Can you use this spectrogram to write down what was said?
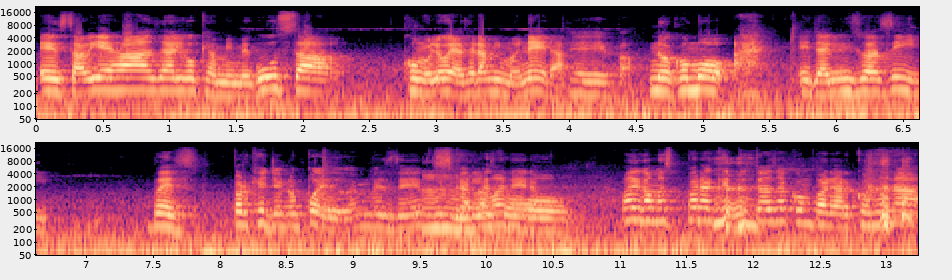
esta vieja hace algo que a mí me gusta, ¿cómo lo voy a hacer a mi manera? Epa. No como, "Ay, ella lo hizo así, pues Porque yo no puedo, en vez de buscar la manera. como- O digamos, ¿para qué tú te vas a comparar con una,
